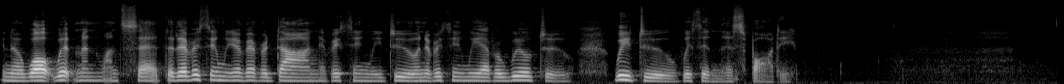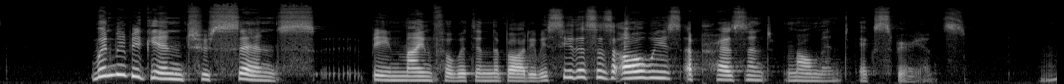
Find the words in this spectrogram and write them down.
You know, Walt Whitman once said that everything we have ever done, everything we do, and everything we ever will do, we do within this body. When we begin to sense being mindful within the body, we see this is always a present moment experience. Hmm?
